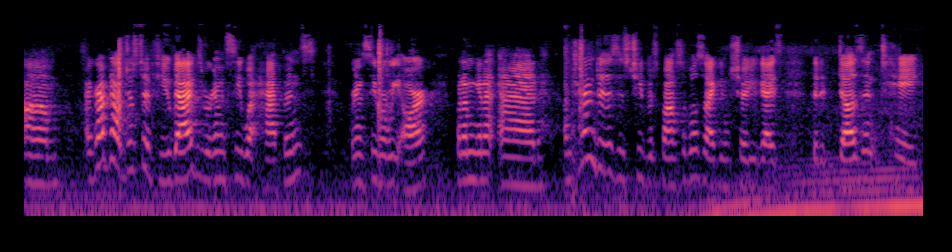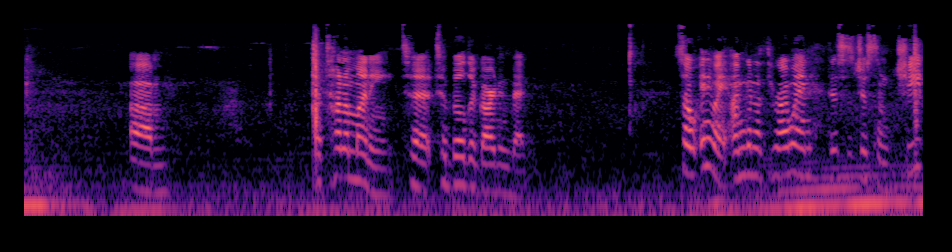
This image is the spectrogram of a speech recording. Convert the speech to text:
Um, I grabbed out just a few bags. We're going to see what happens. We're going to see where we are. But I'm going to add, I'm trying to do this as cheap as possible so I can show you guys that it doesn't take um, a ton of money to, to build a garden bed. So anyway, I'm gonna throw in, this is just some cheap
